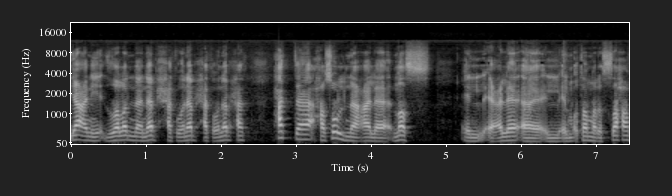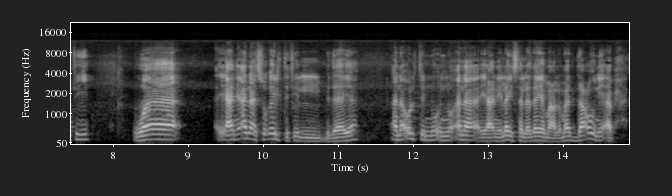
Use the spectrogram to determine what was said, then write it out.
يعني ظللنا نبحث ونبحث ونبحث حتى حصلنا على نص آه، المؤتمر الصحفي. ويعني أنا سئلت في البداية أنا قلت إنه إنه أنا يعني ليس لدي معلومات دعوني أبحث.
